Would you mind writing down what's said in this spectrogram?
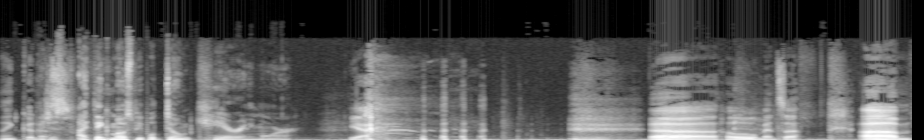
Thank goodness. I just. I think most people don't care anymore. Yeah. uh, oh, Mensa. Um,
